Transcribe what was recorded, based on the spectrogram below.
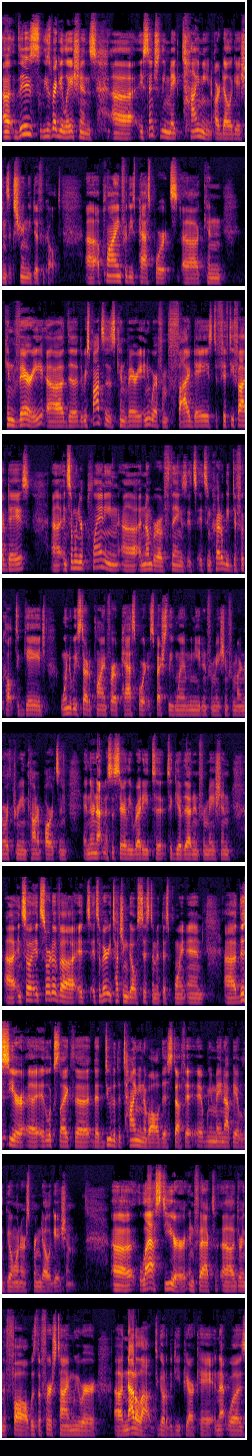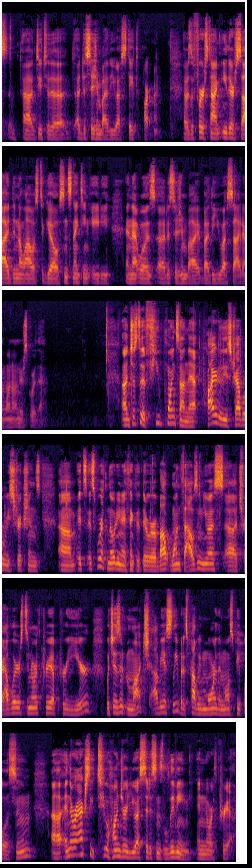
Uh, these, these regulations uh, essentially make timing our delegations extremely difficult. Uh, applying for these passports uh, can, can vary. The, the responses can vary anywhere from five days to 55 days. Uh, and so when you're planning uh, a number of things, it's, it's incredibly difficult to gauge when do we start applying for a passport, especially when we need information from our North Korean counterparts and, and they're not necessarily ready to, to give that information. Uh, and so it's sort of a, it's, it's a very touch and go system at this point. And uh, this year, uh, it looks like the, that due to the timing of all of this stuff, it, it, we may not be able to go on our spring delegation. Uh, last year, in fact, uh, during the fall, was the first time we were uh, not allowed to go to the DPRK, and that was uh, due to the, a decision by the U.S. State Department. That was the first time either side didn't allow us to go since 1980, and that was a decision by, by the U.S. side. I want to underscore that. Uh, just a few points on that. Prior to these travel restrictions, um, it's, it's worth noting, I think, that there were about 1,000 U.S. Uh, travelers to North Korea per year, which isn't much, obviously, but it's probably more than most people assume. Uh, and there were actually 200 U.S. citizens living in North Korea.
